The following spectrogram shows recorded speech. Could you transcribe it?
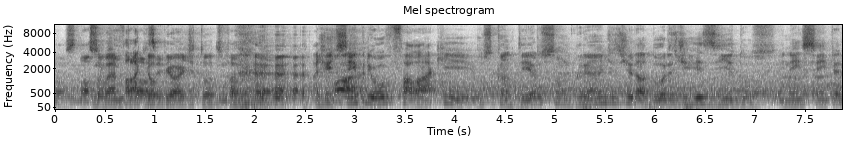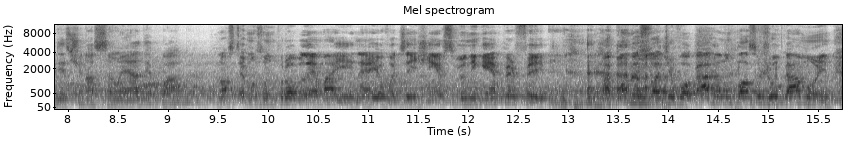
nosso, nosso Não vai falar que é o pior de todos, por favor. É. A gente sempre ouve falar que os canteiros são grandes geradores de resíduos e nem sempre a destinação é adequada. Nós temos um problema aí, né? Eu vou dizer, engenheiro civil ninguém é perfeito. Mas como eu sou advogado, eu não posso julgar muito.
